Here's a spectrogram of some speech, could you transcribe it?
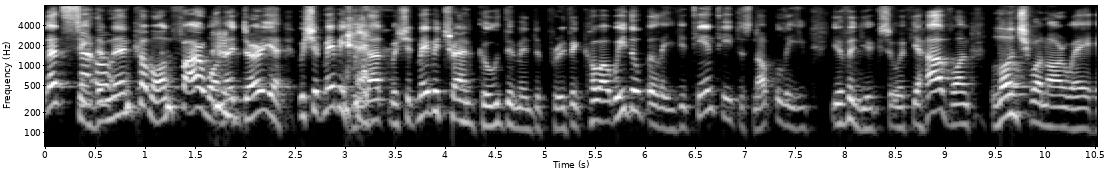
Let's see them. Then come on, fire one. I dare you. We should maybe do that. We should maybe try and goad them into proving. Come on, we don't believe you. TNT does not believe you have a nuke. So if you have one, launch one our way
